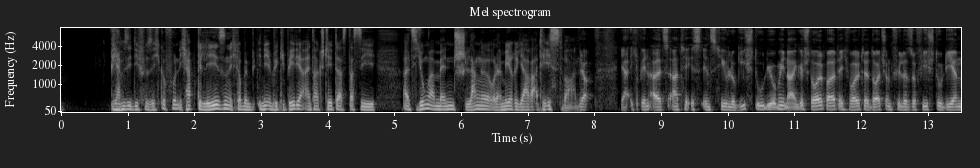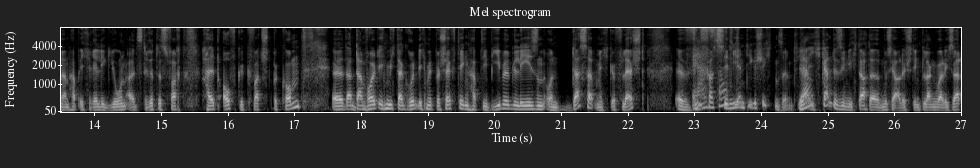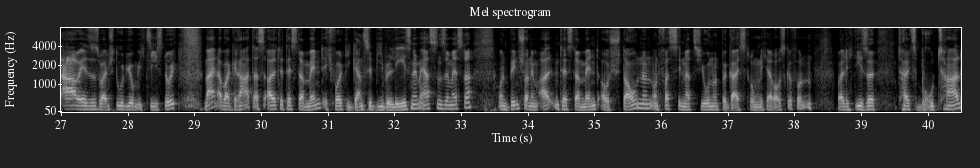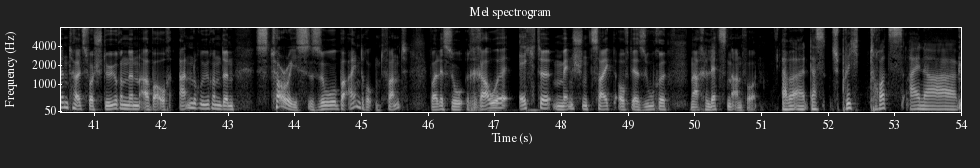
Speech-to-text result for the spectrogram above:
Wie haben Sie die für sich gefunden? Ich habe gelesen, ich glaube, in Ihrem Wikipedia-Eintrag steht das, dass Sie als junger Mensch lange oder mehrere Jahre Atheist waren. Ja, ja ich bin als Atheist ins Theologiestudium hineingestolpert. Ich wollte Deutsch und Philosophie studieren. Dann habe ich Religion als drittes Fach halb aufgequatscht bekommen. Äh, dann, dann, wollte ich mich da gründlich mit beschäftigen, habe die Bibel gelesen und das hat mich geflasht, äh, wie Ernsthaft? faszinierend die Geschichten sind. Ja, ja, ich kannte sie nicht. dachte, das muss ja alles stinklangweilig sein. Aber jetzt ist mein Studium, ich ziehe es durch. Nein, aber gerade das Alte Testament Testament. Ich wollte die ganze Bibel lesen im ersten Semester und bin schon im Alten Testament aus Staunen und Faszination und Begeisterung nicht herausgefunden, weil ich diese teils brutalen, teils verstörenden, aber auch anrührenden Stories so beeindruckend fand, weil es so raue, echte Menschen zeigt auf der Suche nach letzten Antworten. Aber das spricht trotz einer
